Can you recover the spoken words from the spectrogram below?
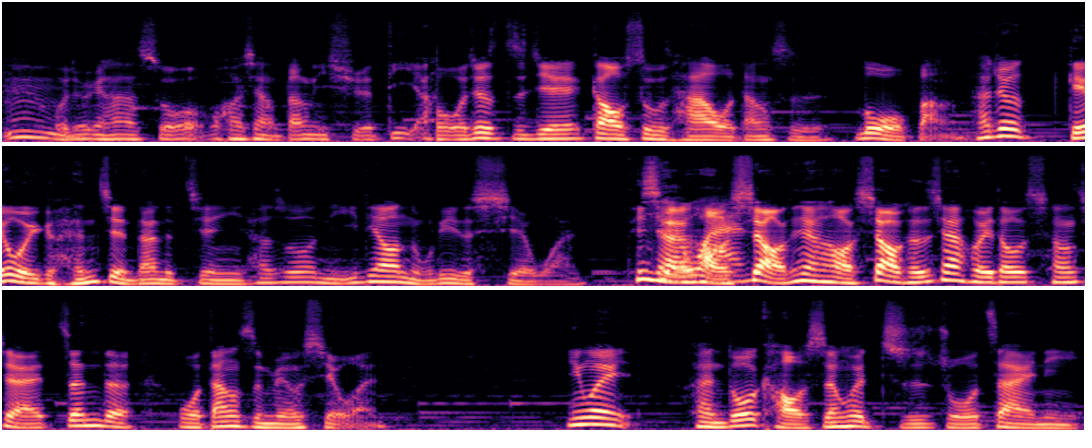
嗯，我就跟他说，我好想当你学弟啊！我就直接告诉他，我当时落榜，他就给我一个很简单的建议，他说：“你一定要努力的写完。”听起来很好笑，听起来很好笑，可是现在回头想起来，真的，我当时没有写完，因为很多考生会执着在你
